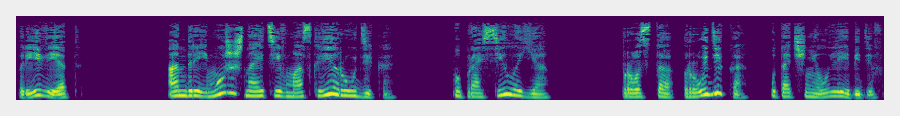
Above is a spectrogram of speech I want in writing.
Привет. Андрей, можешь найти в Москве Рудика? Попросила я. Просто Рудика? уточнил Лебедев.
